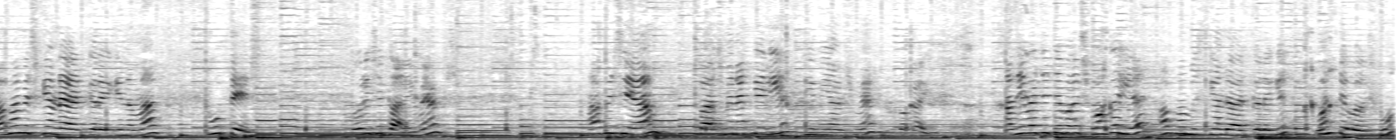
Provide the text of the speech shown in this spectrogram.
अब हम इसके अंदर ऐड करेंगे नमक टूथ टेस्ट थोड़ी सी काली मिर्च। अब इसे हम पाँच मिनट के लिए धीमी आँच में पकाएँगे। आधी वेजिटेबल्स पक है, अब हम इसके अंदर ऐड करेंगे वन टेबल स्पून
